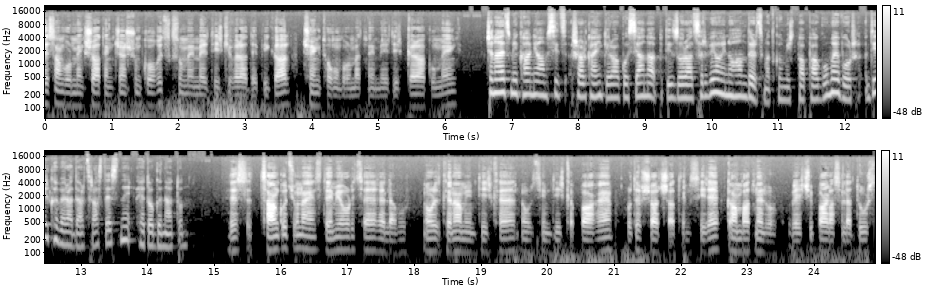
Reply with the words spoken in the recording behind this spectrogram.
Տեսան որ մենք շատ ենք ճնշում կողից, սկսում են մեր դիրքի վրա դեպի գալ, չենք թողում որ մտնեն մեր դիրք, կրակում ենք, Չնայած մի քանի ամսից Շարքային Կիրակոսյանը պիտի զորացրվի, այնուհանդերձ մտքում միշտ փափագում է, որ դիրքը վերադարձրած տեսնի, հետո գնատուն։ Ես ցանկությունը հենց դեմի օրից է եղել, որ նորից գնամ իմ դիրքը, նորից իմ դիրքը պահեմ, որտեվ շատ-շատ ենք սիրել, կամբատնել որ վերջի բար ասելա դուրս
